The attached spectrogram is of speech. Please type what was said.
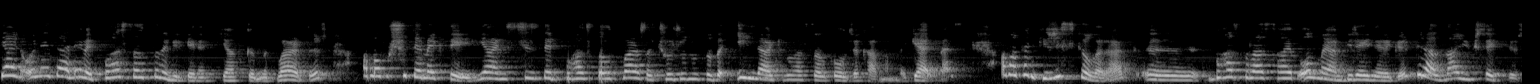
Yani o nedenle evet bu hastalıkta da bir genetik yatkınlık vardır. Ama bu şu demek değil. Yani sizde bu hastalık varsa çocuğunuzda da illaki bu hastalık olacak anlamına gelmez. Ama tabii ki risk olarak e, bu hastalığa sahip olmayan bireylere göre biraz daha yüksektir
